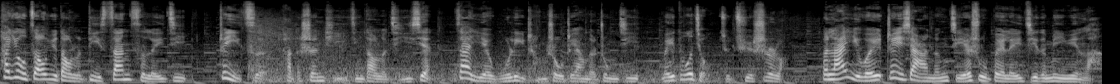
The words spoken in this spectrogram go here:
他又遭遇到了第三次雷击。这一次，他的身体已经到了极限，再也无力承受这样的重击，没多久就去世了。本来以为这下能结束被雷击的命运了。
